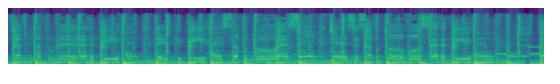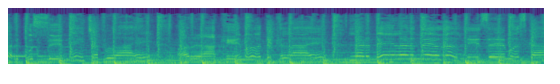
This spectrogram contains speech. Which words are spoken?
जन्नत में रहती है, देखती है सबको ऐसे, जैसे सबको वो सहती है। पर गुस्से में जब आए और आँखें वो दिखलाए लड़ते लड़ते गलती से मुस्काए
